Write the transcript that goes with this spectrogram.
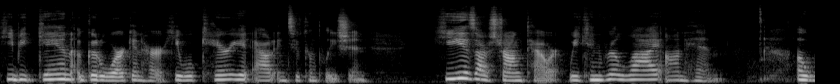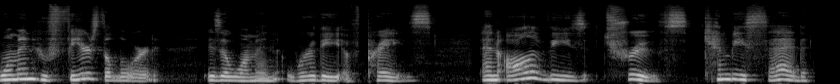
He began a good work in her, He will carry it out into completion. He is our strong tower. We can rely on Him. A woman who fears the Lord is a woman worthy of praise. And all of these truths can be said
